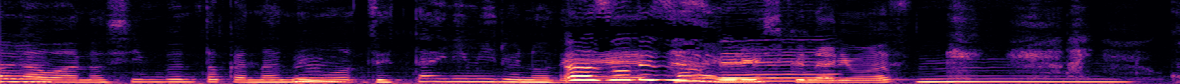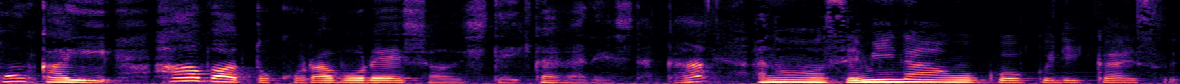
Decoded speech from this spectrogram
漫画はあの新聞とか何でも絶対に見るので、あそうですよね、はい嬉しくなります。うん。今回ハーバーとコラボレーションしていかがでしたか？あのセミナーをこう繰り返すに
